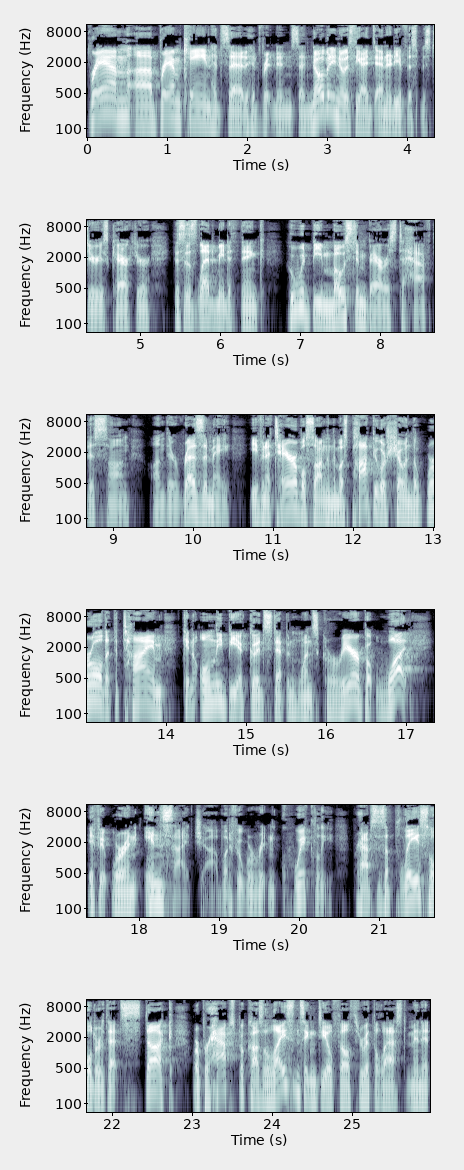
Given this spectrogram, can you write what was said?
Bram, uh, Bram Kane had said, had written it and said, nobody knows the identity of this mysterious character. This has led me to think who would be most embarrassed to have this song on their resume. Even a terrible song in the most popular show in the world at the time can only be a good step in one's career. But what if it were an inside job? What if it were written quickly? Perhaps as a placeholder that stuck, or perhaps because a licensing deal fell through at the last minute.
